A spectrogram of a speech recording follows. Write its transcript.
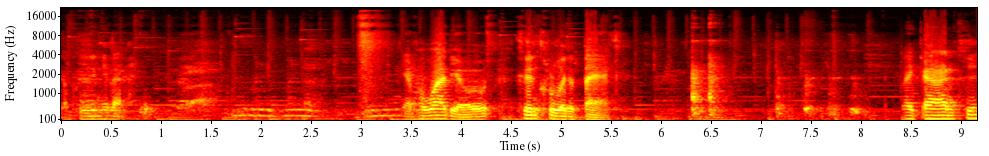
กับพื้นนี่แหละมันมันเนี่ยเพราะว่าเดี๋ยวเครื่องครัวจะแตก รายการคือ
